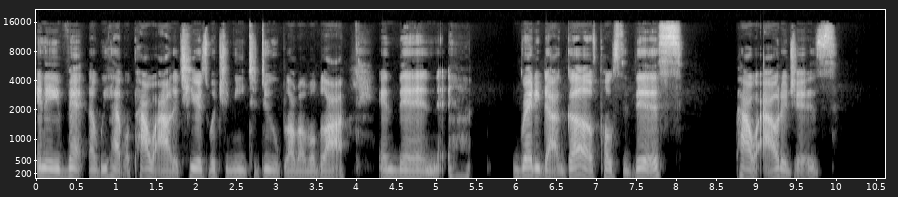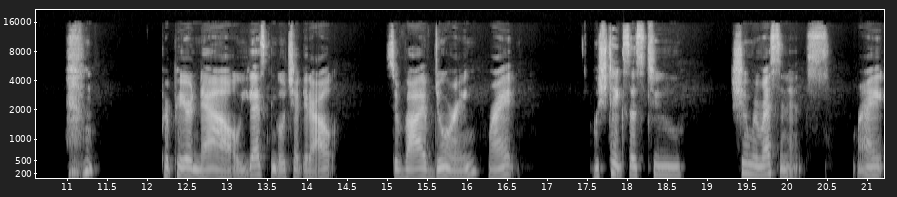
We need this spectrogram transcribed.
in an event that we have a power outage here's what you need to do blah blah blah blah and then ready.gov posted this power outages Prepare now. You guys can go check it out. Survive during, right? Which takes us to Schumann resonance, right?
